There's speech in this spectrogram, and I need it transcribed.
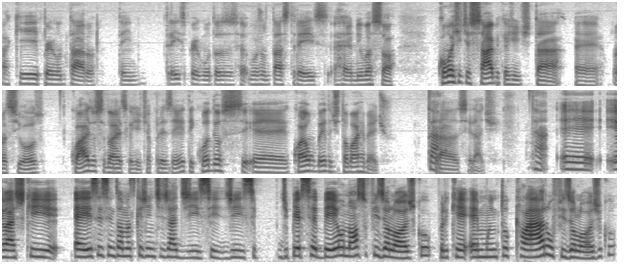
Aqui perguntaram, tem três perguntas, vou juntar as três é, em uma só. Como a gente sabe que a gente está ansioso? Quais os sinais que a gente apresenta? E quando eu é, qual é o momento de tomar remédio Tá. para ansiedade? Tá. É, eu acho que é esses sintomas que a gente já disse, de, se, de perceber o nosso fisiológico, porque é muito claro o fisiológico.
